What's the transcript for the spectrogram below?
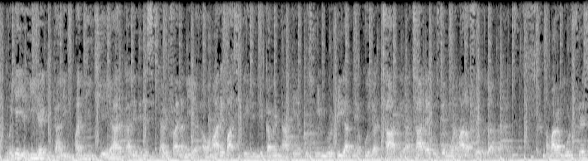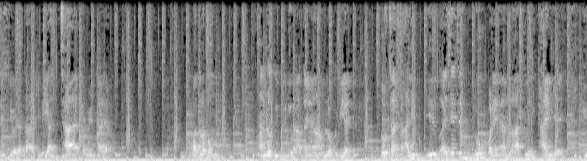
तो भैया यही है कि गाली मत दीजिए यार, गाली देने से क्या भी फ़ायदा नहीं है। अब हमारे पास ही देख लीजिए कमेंट आते हैं, कुछ निगेटिव आते हैं, कुछ अच्छा आते हैं। अच्छा आता है तो उससे मूड हमारा फ्रेश हो जाता है। हमारा मूड फ्रेश इसलिए हो जाता है कि भैया अच्छा कमेंट आया। मतलब हम हम लोग भी वीडियो बनाते हैं, हम लोग भी दो चार गाली, ऐसे ऐसे लोग पड़े हैं, हम लास्ट में दिखाएँगे कि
